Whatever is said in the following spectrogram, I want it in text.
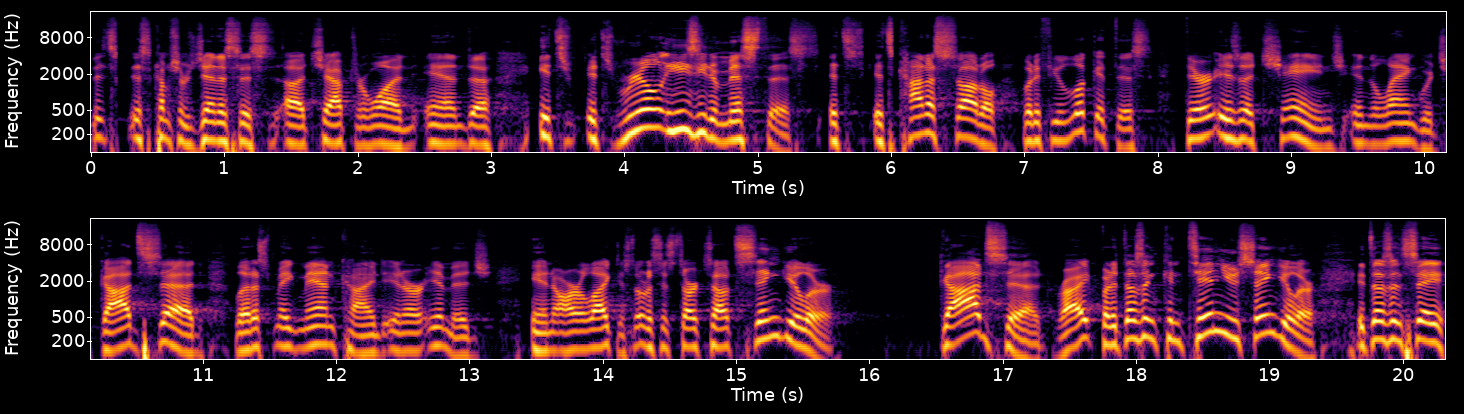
This, this comes from Genesis uh, chapter 1. And uh, it's, it's real easy to miss this. It's, it's kind of subtle, but if you look at this, there is a change in the language. God said, Let us make mankind in our image, in our likeness. Notice it starts out singular. God said, right? But it doesn't continue singular. It doesn't say,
